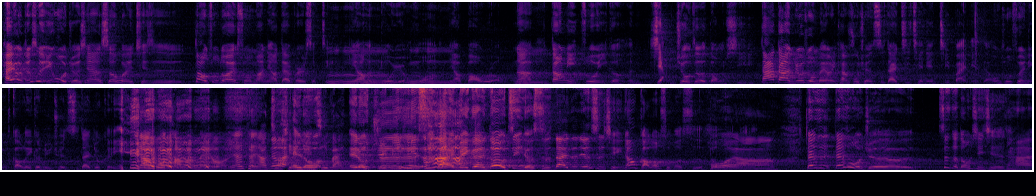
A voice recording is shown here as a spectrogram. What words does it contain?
还有就是因为我觉得现在社会其实到处都在说嘛，你要 diversity，、你要很多元化，你要包容。那嗯当你做一个很讲究这个东西，大家当然就是说没有，你看父权时代几千年、几百年这样。我说，所以你搞了一个女权时代就可以。压过他们没有，人家可能要几那千年、几百年。LGBT 时代，每个人都有自己的时代这件事情，要搞到什么时候？对啊，但是，但是我觉得这个东西其实它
